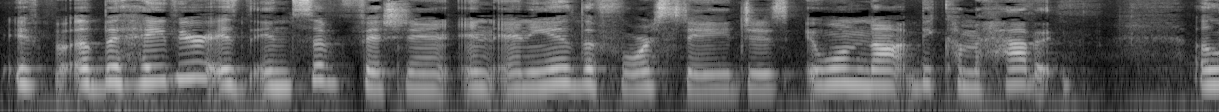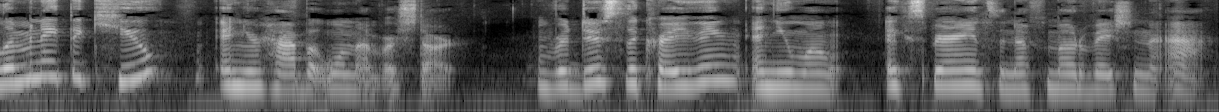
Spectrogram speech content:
If a behavior is insufficient in any of the four stages, it will not become a habit. Eliminate the cue, and your habit will never start. Reduce the craving, and you won't experience enough motivation to act.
